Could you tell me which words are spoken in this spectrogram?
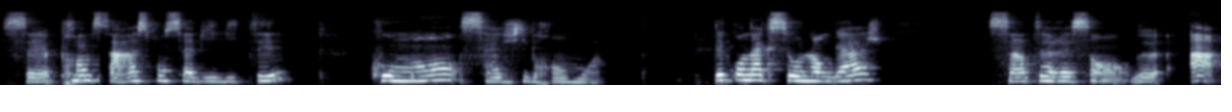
C'est prendre sa responsabilité, comment ça vibre en moi. Dès qu'on a accès au langage, c'est intéressant de Ah,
